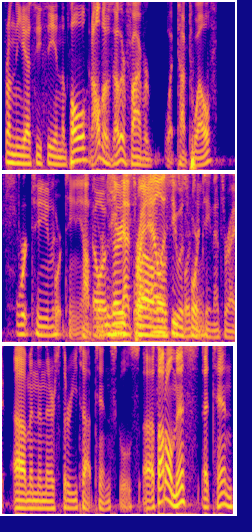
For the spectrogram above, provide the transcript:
from the SEC in the poll. And all those other five are what top twelve. 14. 14, yeah. Top 14. Missouri's That's right. 12, LSU was 14. 14. That's right. Um, and then there's three top 10 schools. Uh, I thought Ole Miss at 10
